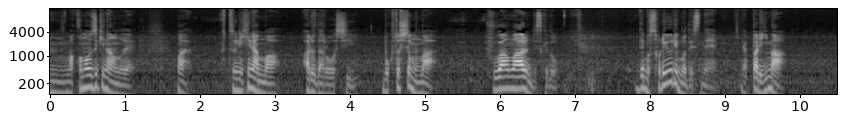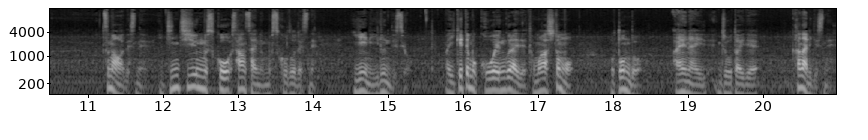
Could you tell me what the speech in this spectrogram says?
うんまあ、この時期なので、まあ、普通に避難もあるだろうし僕としてもまあ不安はあるんですけどでもそれよりもですねやっぱり今妻はですね一日中息子3歳の息子とですね家にいるんですよ、まあ、行けても公園ぐらいで友達ともほとんど会えない状態でかなりですね、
